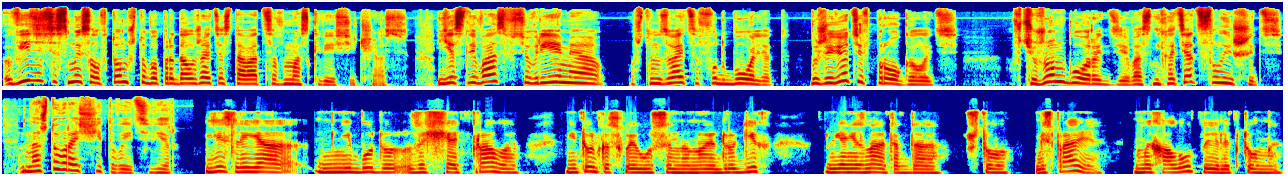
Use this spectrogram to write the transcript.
видите смысл в том, чтобы продолжать оставаться в Москве сейчас? Если вас все время, что называется, футболят, вы живете в проголодь, в чужом городе, вас не хотят слышать. На что вы рассчитываете, Вер? Если я не буду защищать право не только своего сына, но и других, ну, я не знаю тогда, Что, бесправие? Мы холопы или кто мы?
